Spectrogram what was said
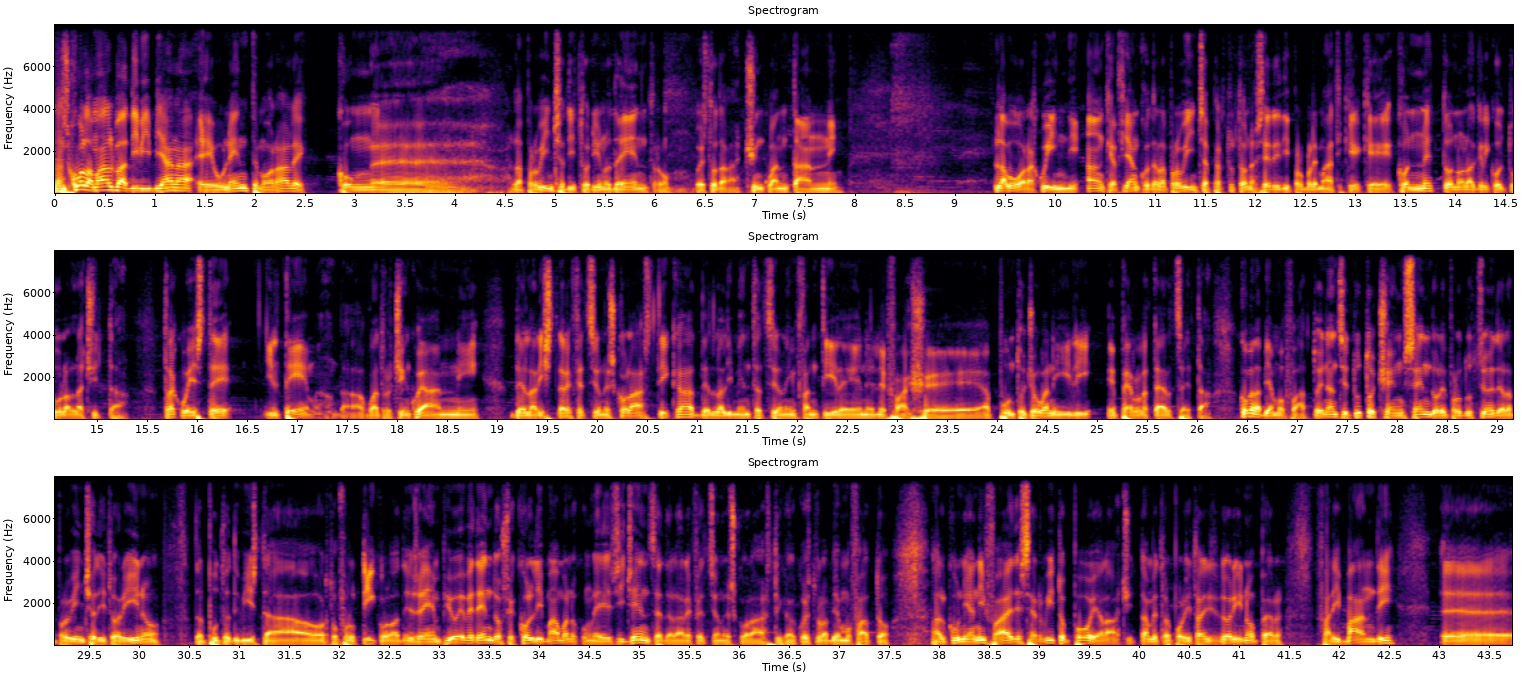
La scuola Malva di Bibbiana è un ente morale con eh, la provincia di Torino dentro, questo da 50 anni. Lavora quindi anche a fianco della provincia per tutta una serie di problematiche che connettono l'agricoltura alla città. Tra queste il tema da 4-5 anni della refezione scolastica, dell'alimentazione infantile nelle fasce appunto giovanili e per la terza età. Come l'abbiamo fatto? Innanzitutto censendo le produzioni della provincia di Torino dal punto di vista ortofrutticolo ad esempio e vedendo se collimavano con le esigenze della refezione scolastica. Questo l'abbiamo fatto alcuni anni fa ed è servito poi alla città metropolitana di Torino per fare i bandi eh,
